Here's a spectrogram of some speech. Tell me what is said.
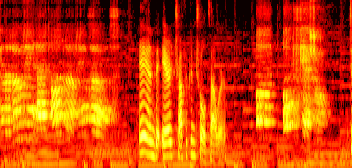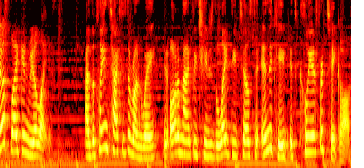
in the loading and unloading zones. And the air traffic control tower. On, on schedule. Just like in real life. As the plane taxis the runway, it automatically changes the light details to indicate it's cleared for takeoff.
